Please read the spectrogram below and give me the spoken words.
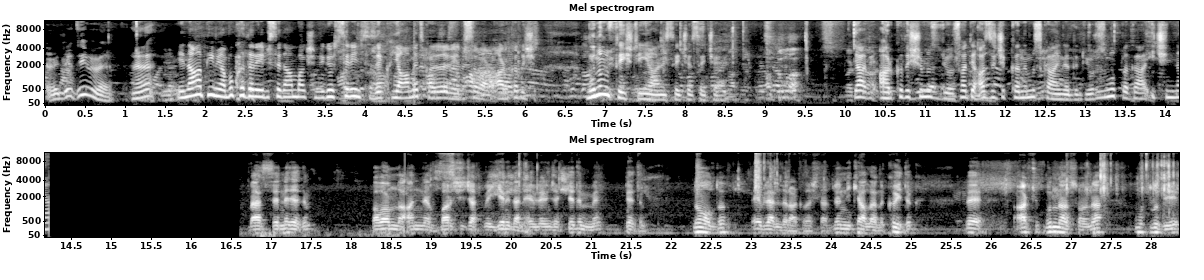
Öyle değil mi? He? E ne yapayım ya bu kadar elbiseden bak şimdi göstereyim size kıyamet kadar elbise var arkadaşım. Bunu mu seçtin yani seçe seçe? Ya bir arkadaşımız diyoruz hadi azıcık kanımız kaynadı diyoruz mutlaka içinden Ben size ne dedim? Babamla annem barışacak ve yeniden evlenecek dedim mi? Dedim. Ne oldu? Evlendiler arkadaşlar. Dün nikahlarını kıydık ve artık bundan sonra mutlu bir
